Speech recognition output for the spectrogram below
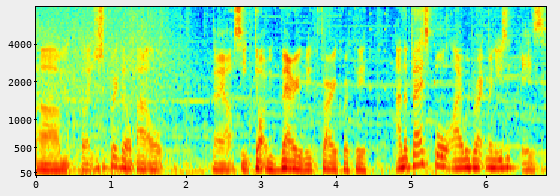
Um, but like just a quick little battle. They are, see, got him very weak very quickly. And the best ball I would recommend using is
